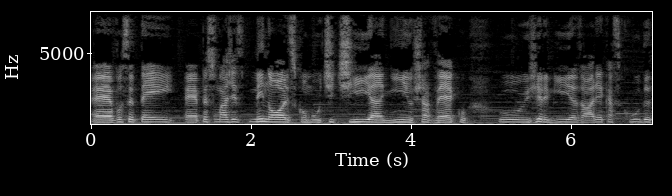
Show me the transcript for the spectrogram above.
É, você tem é, personagens menores como o Titi, a Aninha, o Chaveco, o Jeremias, a Maria Cascuda,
